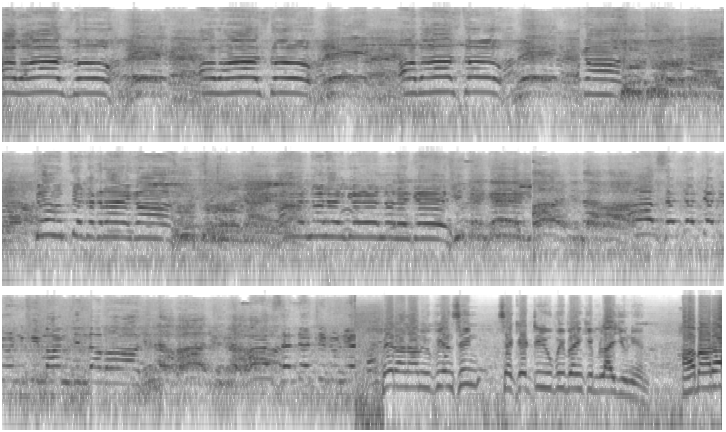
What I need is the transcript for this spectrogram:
आवाज़ दो। आवाज़ दो। आवाज़ दो। जो हमसे टकराएगा मांग जिंदाबाद। जिंदाबाद जिंदाबाद। यूनियन। मेरा नाम UPN Singh secretary UP bank employee union. हमारा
